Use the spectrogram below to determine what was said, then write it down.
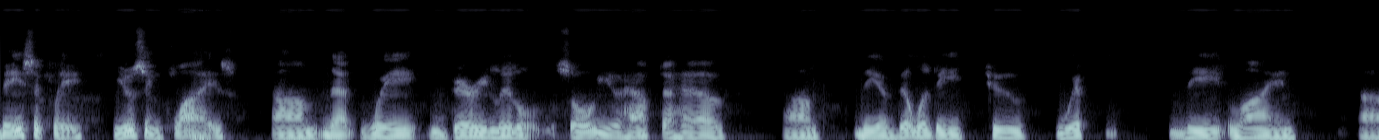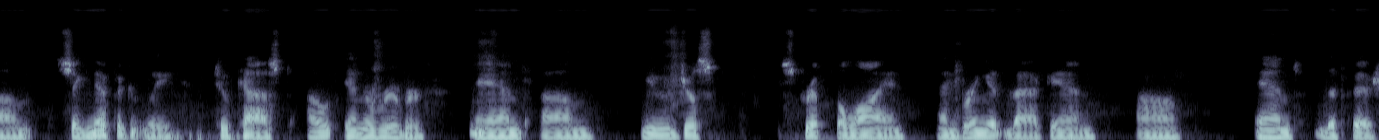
basically using flies um, that weigh very little. So you have to have um, the ability to whip the line um, significantly to cast out in a river. And um, you just strip the line and bring it back in. Uh, and the fish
